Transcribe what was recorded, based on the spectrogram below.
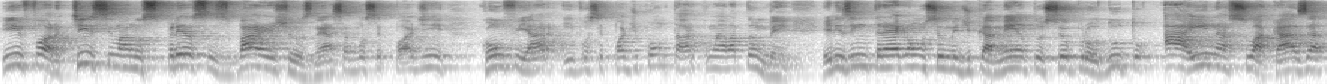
e fortíssima nos preços baixos. Nessa você pode confiar e você pode contar com ela também. Eles entregam o seu medicamento, o seu produto aí na sua casa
